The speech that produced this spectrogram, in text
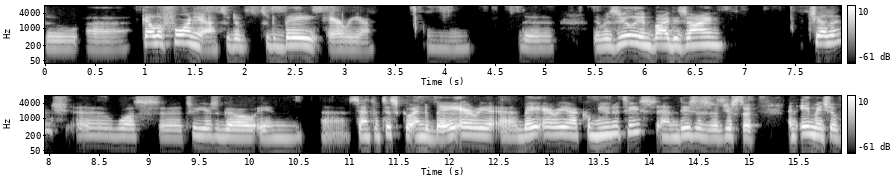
to uh, California, to the to the Bay Area. Um, the the resilient by design challenge uh, was uh, two years ago in uh, San Francisco and the Bay Area Bay Area communities, and this is just a, an image of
